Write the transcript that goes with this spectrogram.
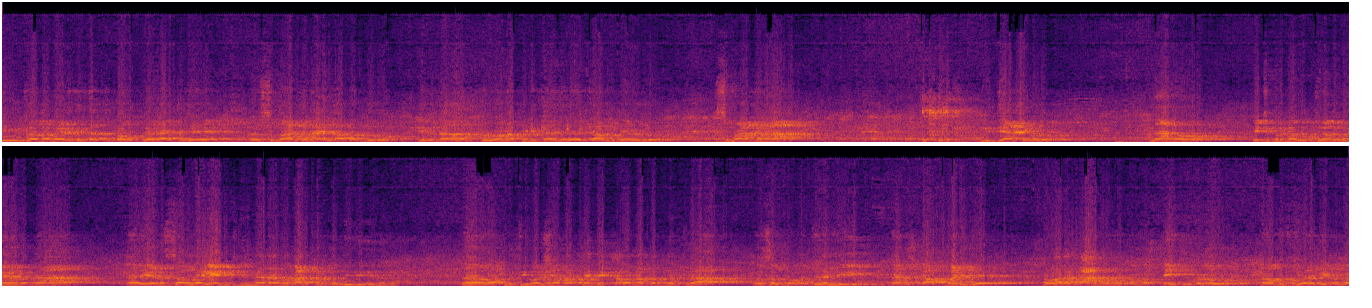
ಈ ಉದ್ಯೋಗ ಮೇಳದಿಂದ ತುಂಬ ಉಪಯೋಗ ಆಯ್ತದೆ. ಸುಮಾರು ಜನ ಎಲ್ಲ ಬಂದು ಇದನ್ನ ಅನುಕೂಲವನ್ನು ಪಡಿತಾ ಇದ್ದಾರೆ ಅಂತ ಅಂದ್ಬಿಟ್ಟು ಹೇಳಿದ್ರು. ಸುಮಾರು ಜನ ವಿದ್ಯಾರ್ಥಿಗಳು, ನಾನು ಹೆಚ್ಚು ಕಡಿಮೆ ಉದ್ಯೋಗ ಮೇಳವನ್ನು ಎರಡು ಸಾವಿರದ ಎಂಟರಿಂದ ನಾನು ಮಾಡ್ಕೊಂಡು ಬಂದಿದ್ದೀನಿ ನಾನು. ಪ್ರತಿ ವರ್ಷ ಮಾಡ್ತಾ ಇದ್ದೆ. ಕರೋನಾ ಬಂದ ನಂತರ ಒಂದು ಸ್ವಲ್ಪ ಮಧ್ಯದಲ್ಲಿ ನಾನು ಸ್ಟಾಪ್ ಮಾಡಿದ್ದೆ. ಅವಾಗ ನಾನು, ನಮ್ಮ ಸ್ನೇಹಿತರುಗಳು ಮುಖ್ಯವಾಗಿ ನಮ್ಮ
